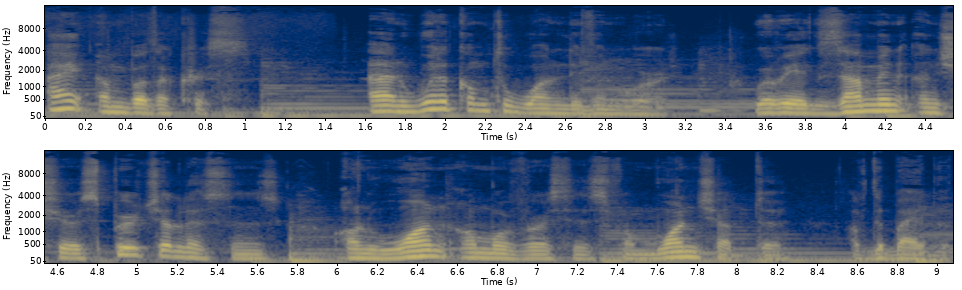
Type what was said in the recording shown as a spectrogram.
I am Brother Chris, and welcome to One Living Word, where we examine and share spiritual lessons on one or more verses from one chapter of the Bible.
